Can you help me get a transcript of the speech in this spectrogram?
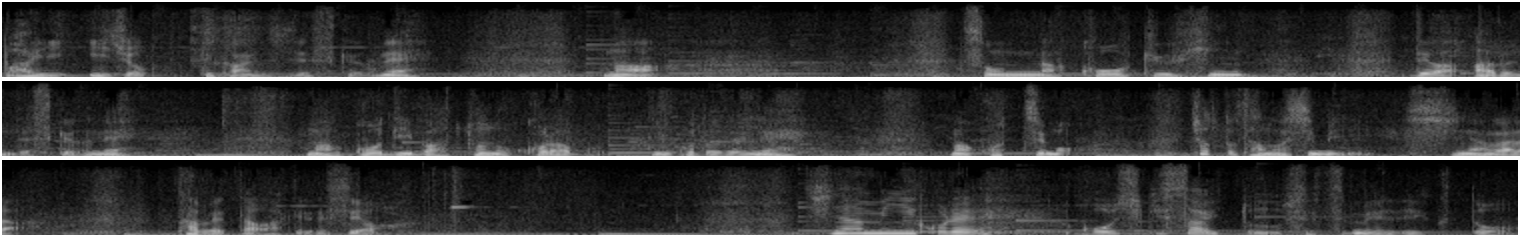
倍以上って感じですけどね。まあそんな高級品ではあるんですけどね。まあゴディバとのコラボということでね。まあこっちもちょっと楽しみにしながら食べたわけですよ。ちなみにこれ公式サイトの説明でいくと、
